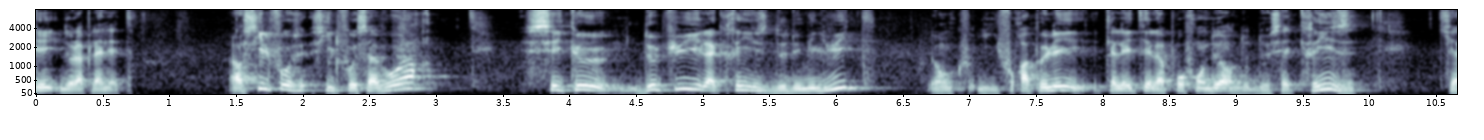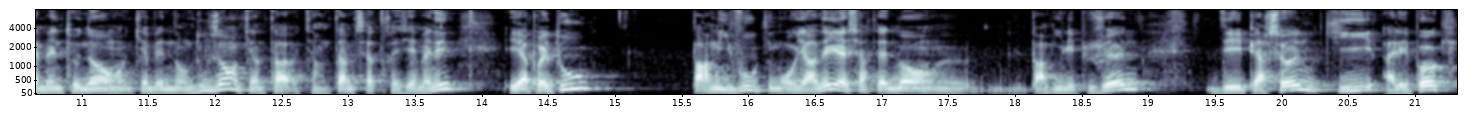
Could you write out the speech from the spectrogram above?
et de la planète. Alors ce qu'il faut, savoir, c'est que depuis la crise de 2008, donc il faut rappeler quelle été la profondeur de, cette crise, qui a, maintenant, qui a maintenant 12 ans, qui entame, qui entame sa 13e année, et après tout, parmi vous qui me regardez, il y a certainement, euh, parmi les plus jeunes, des personnes qui, à l'époque,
